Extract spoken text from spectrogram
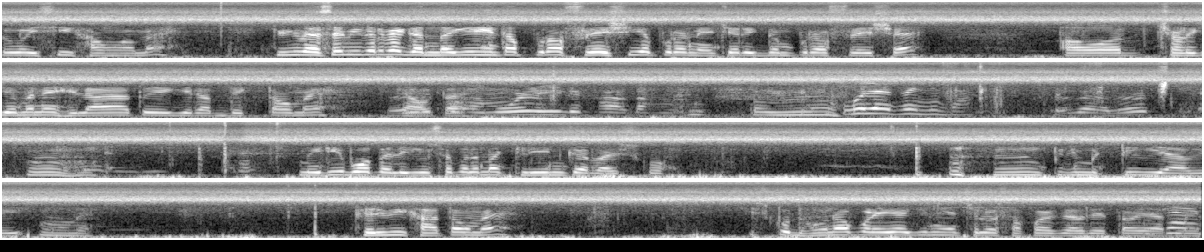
तो वैसे ही खाऊँगा मैं। क्योंकि वैसे भी इधर पे गंदगी नहीं था पूरा फ्रेश ही है पूरा नेचर एकदम पूरा फ्रेश है। और चढ़ के मैंने हिलाया तो ये गिरा अब देखता हूँ मैं क्या होता है। मिट्टी हूँ हम्म। मीठी बहुत है लेकिन उससे पहले मैं क्लीन कर रहा इसको। हम्म, पूरी मिट्टी भी आ गई मुँह में। फिर भी खाता हूँ मैं। इसको धोना पड़ेगा कि नहीं? चलो सफ़ा कर देता हूँ यार मैं।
